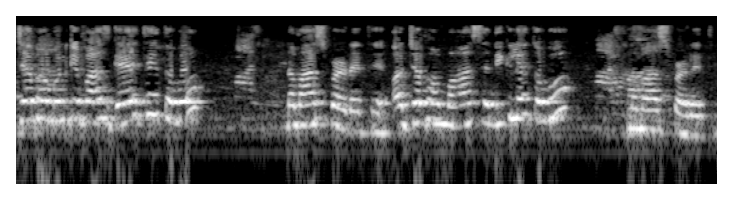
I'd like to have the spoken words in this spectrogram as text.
جب ہم ان کے پاس گئے تھے تو وہ نماز پڑھ رہے تھے۔ اور جب ہم وہاں سے نکلے تو وہ نماز پڑھ رہے تھے۔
